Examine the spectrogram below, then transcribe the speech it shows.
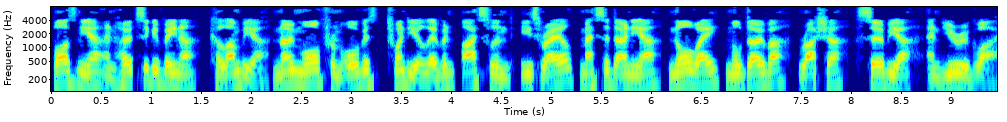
Bosnia and Herzegovina, Colombia no more from August 2011, Iceland, Israel, Macedonia, Norway, Moldova, Russia, Serbia, and Uruguay.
